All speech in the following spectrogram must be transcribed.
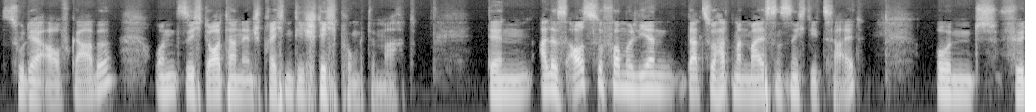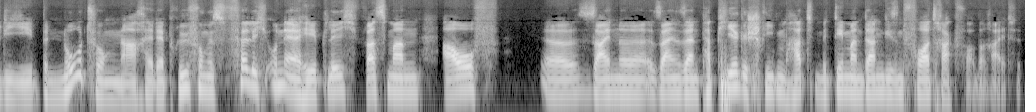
zu der Aufgabe und sich dort dann entsprechend die Stichpunkte macht. Denn alles auszuformulieren, dazu hat man meistens nicht die Zeit. Und für die Benotung nachher der Prüfung ist völlig unerheblich, was man auf äh, seine, seine, sein Papier geschrieben hat, mit dem man dann diesen Vortrag vorbereitet.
